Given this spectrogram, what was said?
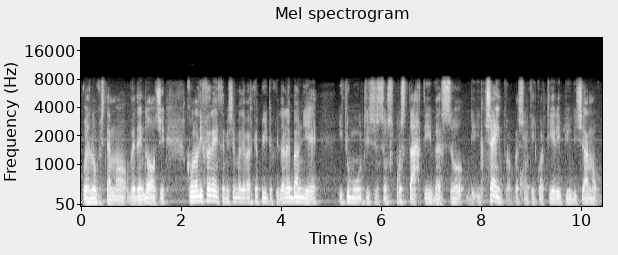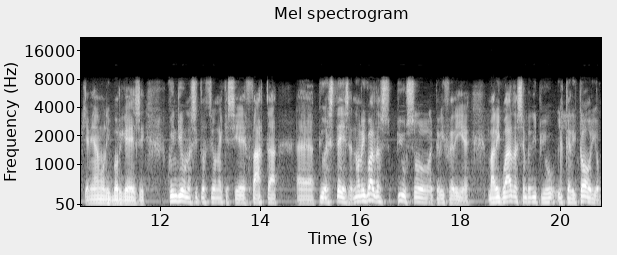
quello che stiamo vedendo oggi, con la differenza, mi sembra di aver capito, che dalle banlieue i tumulti si sono spostati verso il centro, verso anche i quartieri più, diciamo, chiamiamoli borghesi. Quindi è una situazione che si è fatta eh, più estesa, non riguarda più solo le periferie, ma riguarda sempre di più il territorio,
